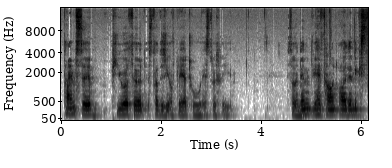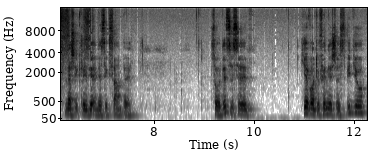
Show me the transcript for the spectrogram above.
times the pure third strategy of player 2, S23. So, and then we have found all the mixed Nash equilibria in this example. So this is a, here I want to finish this video.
